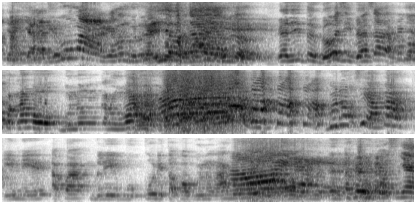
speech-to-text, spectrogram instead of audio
Ya iya nggak di rumah, emang gunung. Ya di iya rumah. makanya, Iya. bro. Kan itu, gua sih biasa. tapi ya, gue pernah mau gunung ke rumah Gunung siapa? ini apa beli buku di toko Gunung Agung Oh, iya. Bungkusnya,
